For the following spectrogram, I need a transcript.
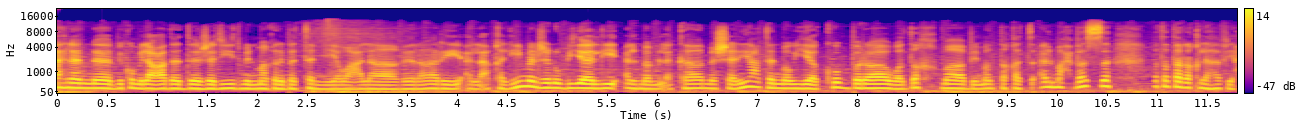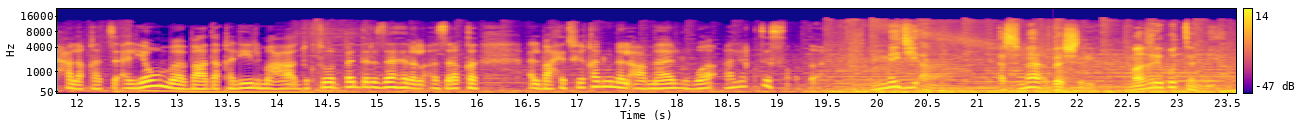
أهلا بكم إلى عدد جديد من مغرب التنمية وعلى غرار الأقاليم الجنوبية للمملكة. مشاريع تنموية كبرى وضخمة بمنطقة المحبس. نتطرق لها في حلقة اليوم. بعد قليل مع الدكتور بدر زاهر الأزرق الباحث في قانون الأعمال والاقتصاد. ميدي أسماء بشري مغرب التنمية.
